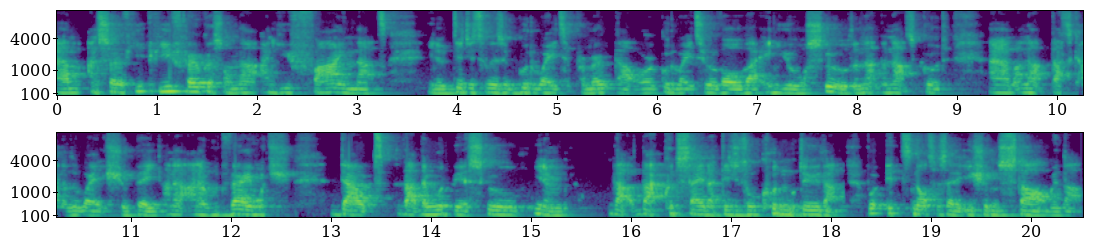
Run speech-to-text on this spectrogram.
Um, and so, if you if you focus on that and you find that you know digital is a good way to promote that or a good way to evolve that in your school, then that then that's good, um, and that that's kind of the way it should be. And I, and I would very much doubt that there would be a school, you know, that that could say that digital couldn't do that. But it's not to say that you shouldn't start with that.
